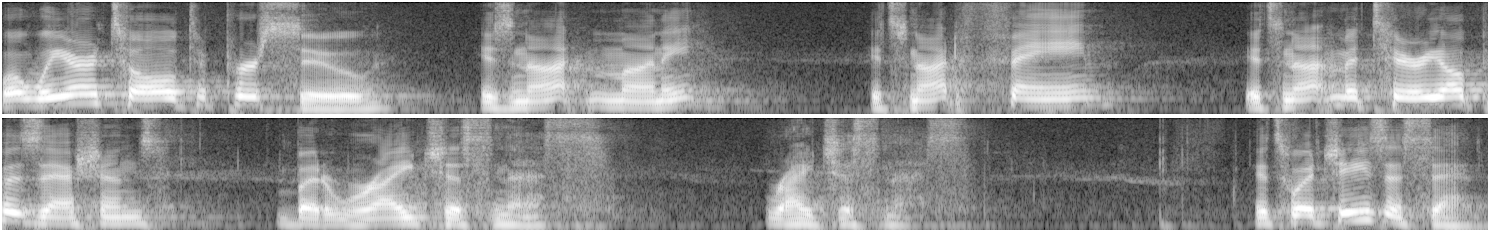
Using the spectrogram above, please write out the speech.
What we are told to pursue is not money, it's not fame, it's not material possessions, but righteousness. Righteousness. It's what Jesus said.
